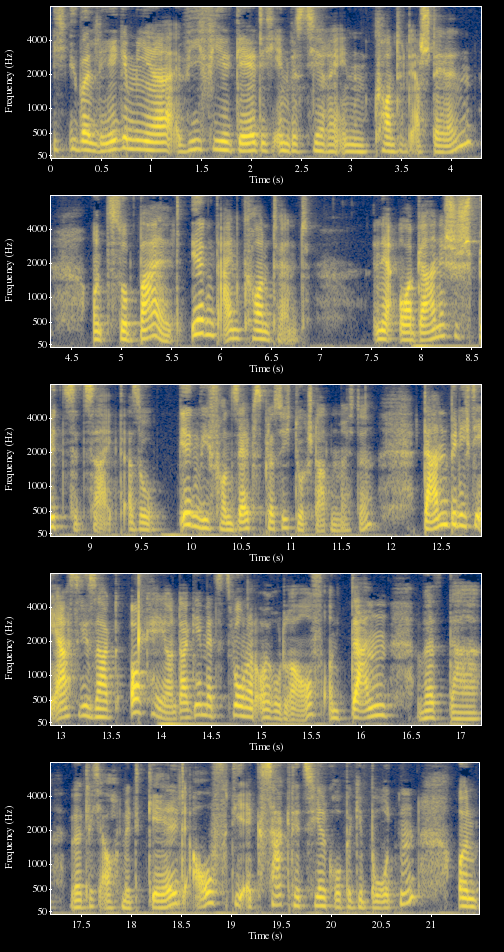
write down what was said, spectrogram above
ich überlege mir, wie viel Geld ich investiere in Content erstellen. Und sobald irgendein Content eine organische Spitze zeigt, also irgendwie von selbst plötzlich durchstarten möchte, dann bin ich die Erste, die sagt, okay, und da gehen wir jetzt 200 Euro drauf. Und dann wird da wirklich auch mit Geld auf die exakte Zielgruppe geboten. Und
